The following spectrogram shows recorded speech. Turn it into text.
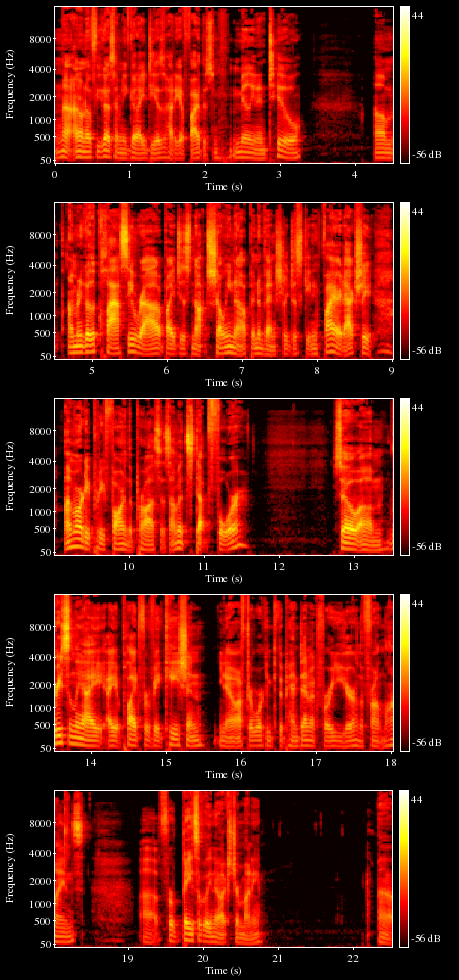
I don't know if you guys have any good ideas of how to get fired. There's a million and two. Um, I'm going to go the classy route by just not showing up and eventually just getting fired. Actually, I'm already pretty far in the process. I'm at step four. So um, recently, I, I applied for vacation, you know, after working through the pandemic for a year on the front lines uh, for basically no extra money. Uh,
